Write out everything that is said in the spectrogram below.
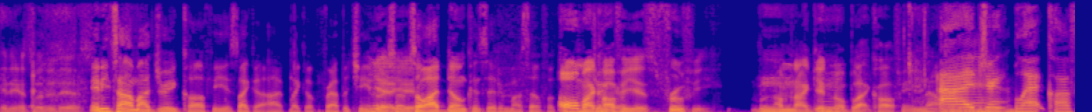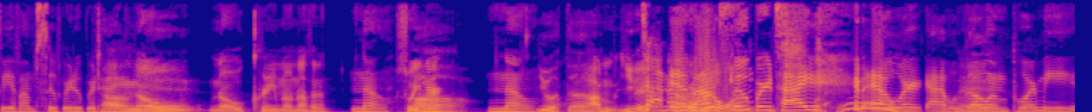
it is what it is. Anytime I drink coffee, it's like a like a frappuccino Yeah, or something. yeah. So I don't consider myself a coffee All my drinker. coffee is froofy. I'm mm. not getting no mm. black coffee. No. I Yeah. drink black coffee if I'm super duper tired. No, no cream, no nothing. No. Sweetener. Oh, No. you a thug. I'm yeah. I know. If I'm a I'm real one. super tired at work, I will go and pour me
